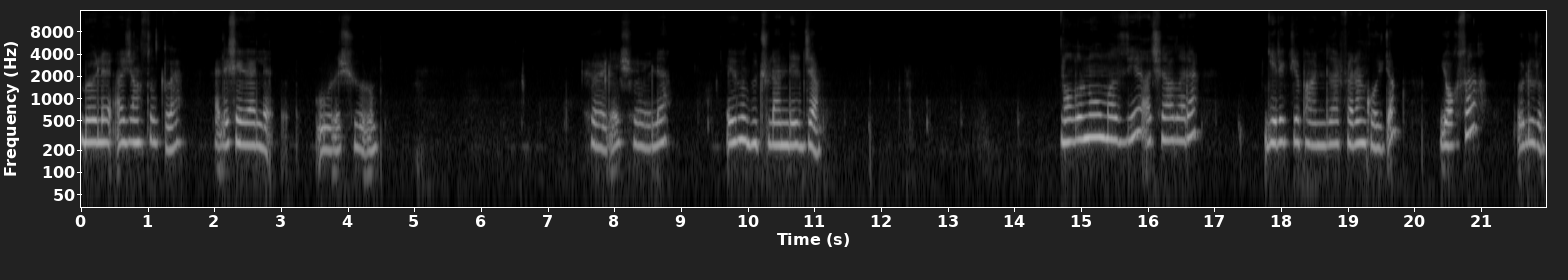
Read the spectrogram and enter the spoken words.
Böyle ajanslıkla öyle şeylerle uğraşıyorum. Şöyle şöyle evimi güçlendireceğim. Ne olur ne olmaz diye aşağılara gerek cephaneler falan koyacağım. Yoksa ölürüm.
